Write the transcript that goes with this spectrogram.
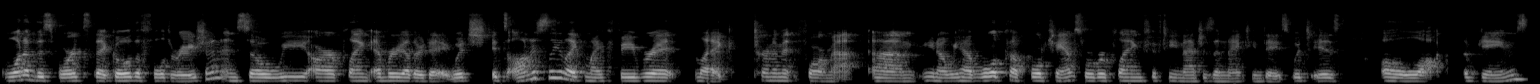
one of the sports that go the full duration, and so we are playing every other day, which it's honestly like my favorite like tournament format. Um, you know, we have World Cup, World Champs, where we're playing 15 matches in 19 days, which is a lot of games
